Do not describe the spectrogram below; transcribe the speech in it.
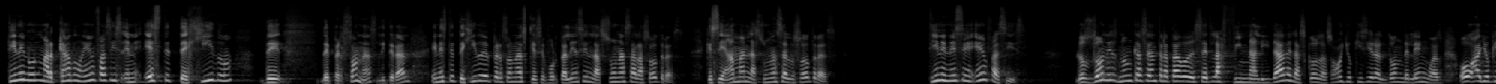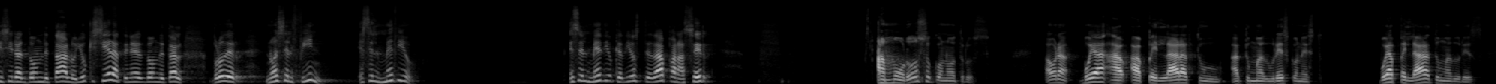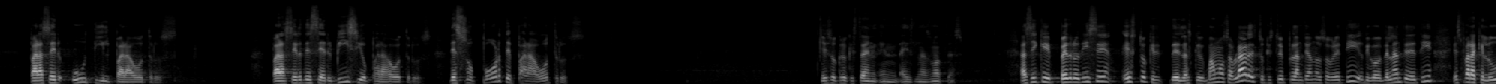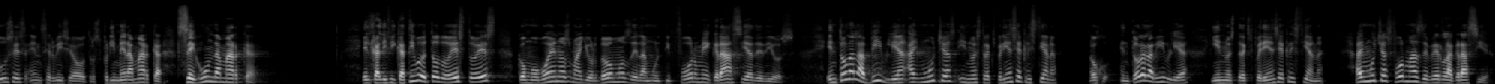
Tienen un marcado énfasis en este tejido de, de personas, literal, en este tejido de personas que se fortalecen las unas a las otras, que se aman las unas a las otras, tienen ese énfasis. Los dones nunca se han tratado de ser la finalidad de las cosas. Oh, yo quisiera el don de lenguas. Oh, ah, yo quisiera el don de tal. O yo quisiera tener el don de tal. Brother, no es el fin, es el medio. Es el medio que Dios te da para ser amoroso con otros. Ahora, voy a, apelar a tu, a tu madurez con esto. Voy a apelar a tu madurez para ser útil para otros, para ser de servicio para otros, de soporte para otros. Eso creo que está en, las notas. Así que Pedro dice, esto que, de las que vamos a hablar, esto que estoy planteando sobre ti, digo, delante de ti, es para que lo uses en servicio a otros. Primera marca. Segunda marca. El calificativo de todo esto es como buenos mayordomos de la multiforme gracia de Dios. En toda la Biblia hay muchas, y nuestra experiencia cristiana, ojo, en toda la Biblia y en nuestra experiencia cristiana, hay muchas formas de ver la gracia.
